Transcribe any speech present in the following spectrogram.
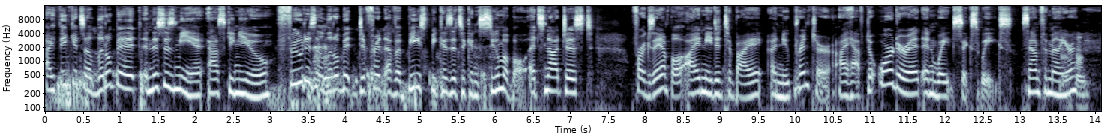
I think it's a little bit, and this is me asking you. Food is a little bit different of a beast because it's a consumable. It's not just. For example, I needed to buy a new printer. I have to order it and wait six weeks. Sound familiar? Mm-hmm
